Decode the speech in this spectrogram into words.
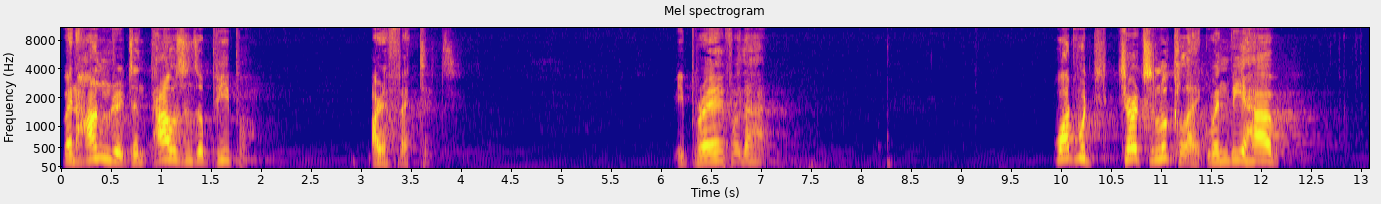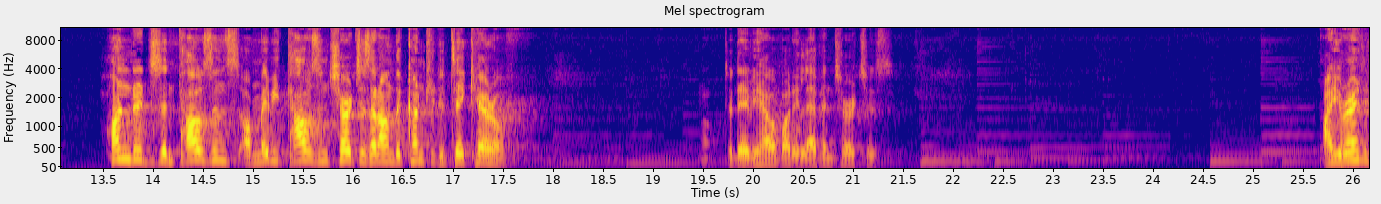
When hundreds and thousands of people are affected? We pray for that. What would church look like when we have hundreds and thousands, or maybe thousand churches around the country to take care of? Today we have about 11 churches. Are you ready?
